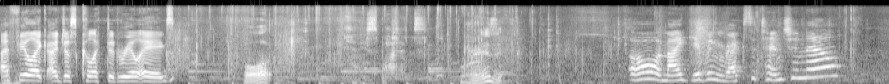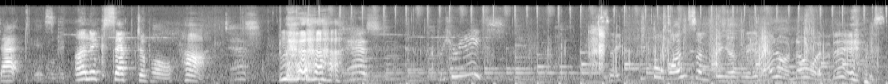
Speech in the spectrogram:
I feel like I just collected real eggs. oh, can You spot it. Where is it? Oh, am I giving Rex attention now? That is unacceptable, huh? Yes. Where's your eggs? It's like people want something of me and I don't know what it is.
